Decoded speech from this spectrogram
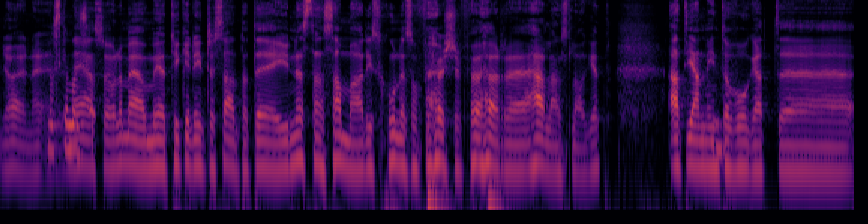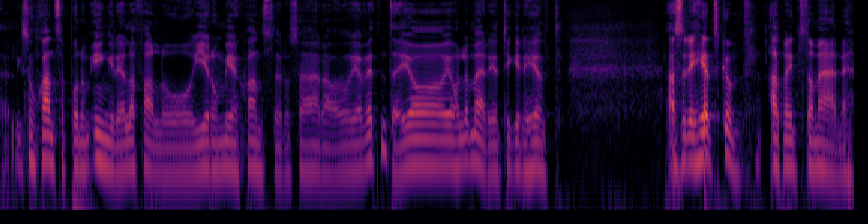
Ja, nej, Vad ska man nej säga? alltså, jag håller med. Men jag tycker det är intressant att det är ju nästan samma diskussioner som förs för eh, herrlandslaget. Att Janne inte har vågat eh, liksom chansa på de yngre i alla fall och ge dem mer chanser och så här. Och jag vet inte, jag, jag håller med dig. Jag tycker det är helt... Alltså det är helt skumt att man inte tar med henne.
